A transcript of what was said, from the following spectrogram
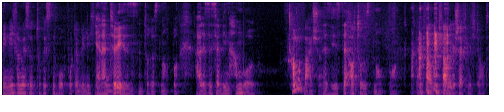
Venedig war mir so Touristenhochburg, da will ich Ja, nicht hin. natürlich ist es eine Touristenhochburg. Aber das ist ja wie in Hamburg. Hamburg war ich schon. Da siehst du auch Touristenhochburg. Ja, ich, war, ich war aber geschäftlich dort.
